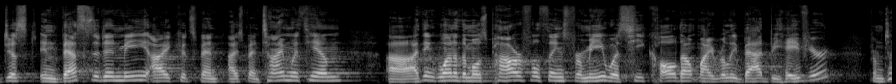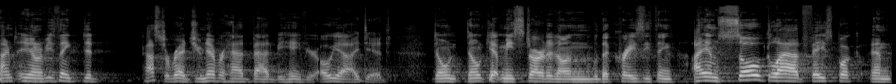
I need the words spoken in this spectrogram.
just invested in me. I could spend I spent time with him. Uh, I think one of the most powerful things for me was he called out my really bad behavior from time to, you know, if you think, did Pastor Reg, you never had bad behavior? Oh, yeah, I did. Don't, don't get me started on the crazy things. I am so glad Facebook and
